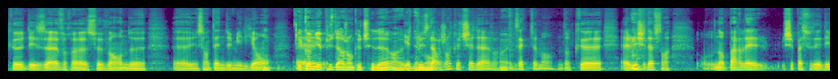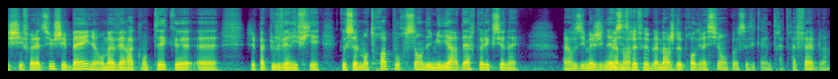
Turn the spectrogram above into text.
que des œuvres se vendent une centaine de millions. Et comme il y a plus d'argent que de chefs-d'œuvre, il y a plus d'argent que de chefs-d'œuvre, ouais. exactement. Donc, les chefs-d'œuvre sont. On en parlait. Je sais pas si vous avez des chiffres là-dessus. Chez Bain, on m'avait raconté que j'ai pas pu le vérifier, que seulement 3% des milliardaires collectionnaient. Alors vous imaginez oui, la, marge, la, marge, de progression, c'est quand même très très faible. Hein.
